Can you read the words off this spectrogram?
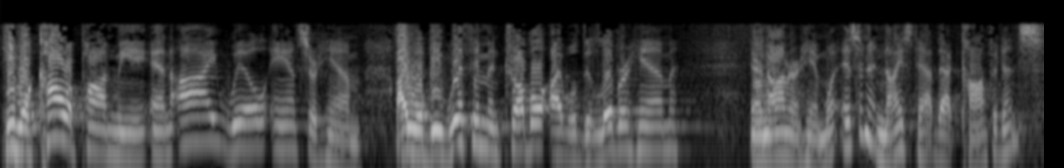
He will call upon me, and I will answer him. I will be with him in trouble. I will deliver him and honor him. Isn't it nice to have that confidence?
